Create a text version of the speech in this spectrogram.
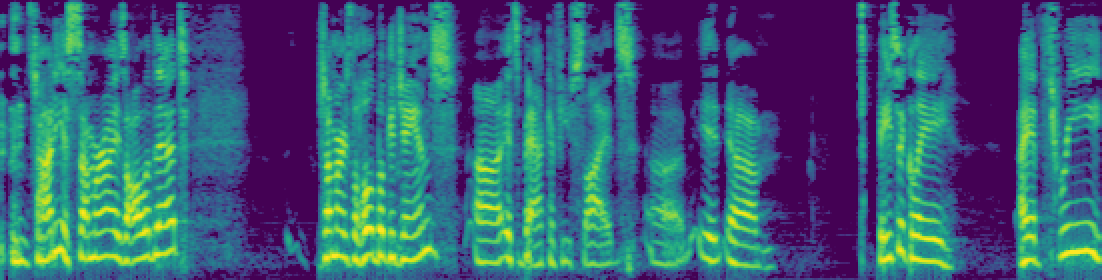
so how do you summarize all of that? Summarize the whole book of James. Uh, it's back a few slides. Uh, it um, basically, I have three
